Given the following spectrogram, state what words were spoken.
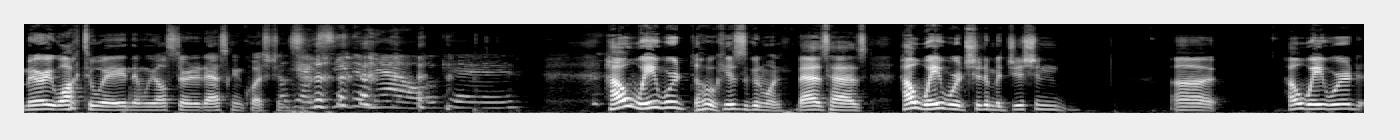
Mary walked away, and then we all started asking questions. Okay, I see them now. Okay. How wayward? Oh, here's a good one. Baz has. How wayward should a magician? Uh, how wayward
